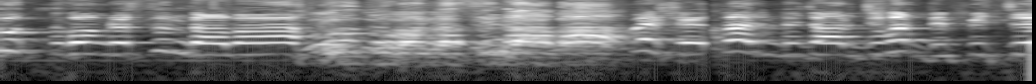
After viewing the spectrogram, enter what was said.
യൂത്ത് കോൺഗ്രസ് ചാർജ് വർദ്ധിപ്പിച്ച്.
